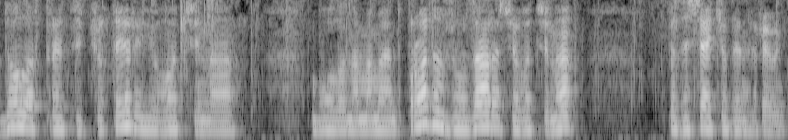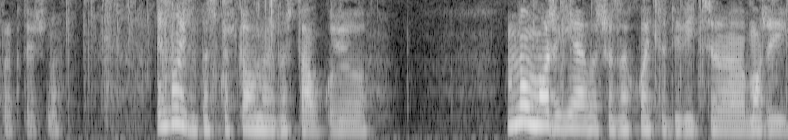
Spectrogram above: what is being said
Долар 34, його ціна була на момент продажу, зараз його ціна 51 гривень практично. І ну і з безкоштовною доставкою. Ну, може є, ви ще заходьте, дивіться, може і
